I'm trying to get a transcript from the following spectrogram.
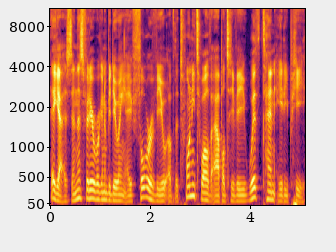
Hey guys, in this video we're going to be doing a full review of the 2012 Apple TV with 1080p.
